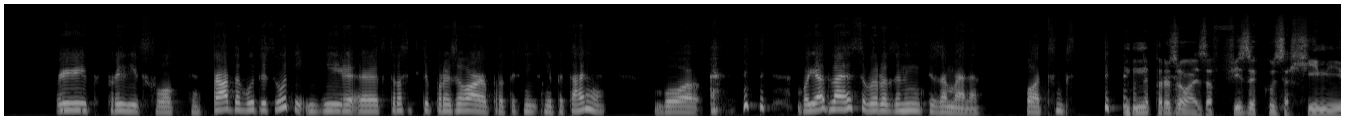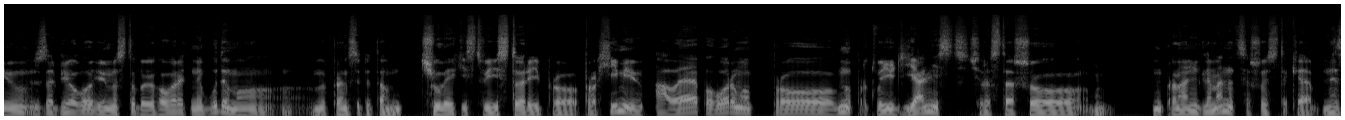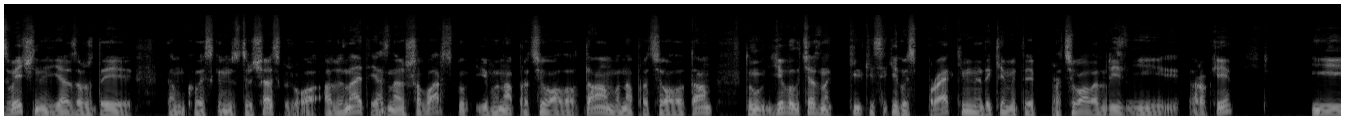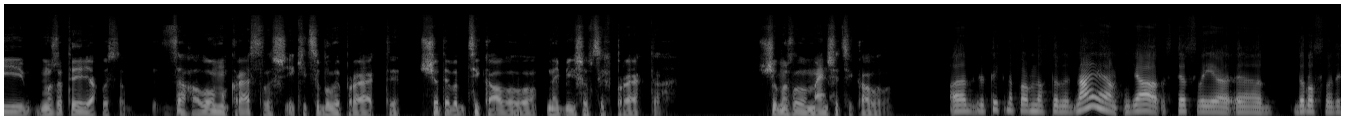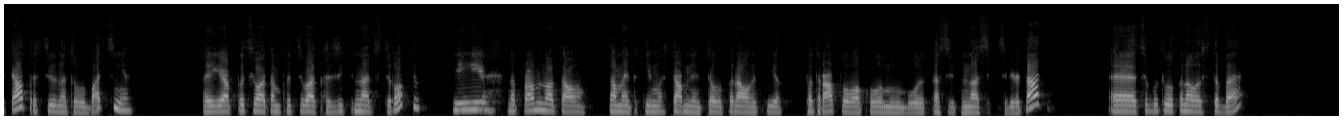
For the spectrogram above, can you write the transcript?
Привіт, привіт, хлопці. Рада бути тут і е, трошечки переживаю про технічні питання, бо бо я знаю, що ви розумієте за мене. От. Ну, не переживай за фізику, за хімію, за біологію ми з тобою говорити не будемо. Ми, в принципі, там чули якісь твої історії про про хімію, але поговоримо про ну, про твою діяльність через те, що ну, принаймні для мене це щось таке незвичне. Я завжди там, коли з кимось зустрічаюсь, скажу: а ви знаєте, я знаю Шаварську, і вона працювала там, вона працювала там. Тому є величезна кількість якихось проєктів, над якими ти працювала в різні роки. І може ти якось там загалом окреслиш, які це були проекти, що тебе цікавило найбільше в цих проектах, що можливо менше цікавило? Для тих, напевно, хто не знає, я все своє е, доросле життя працюю на телебаченні. Е, я почала там працювати з 18 років, і, напевно, там саме такий масштабний телеканал, який я потрапила, коли мені було якраз 18-19, е, це був телеканал СТБ.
